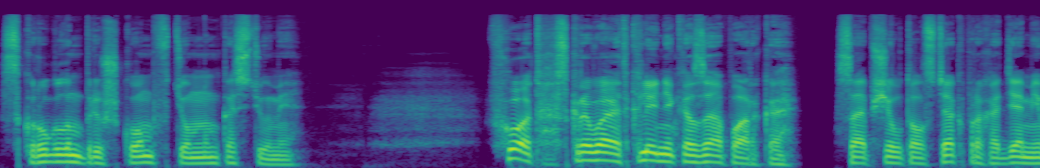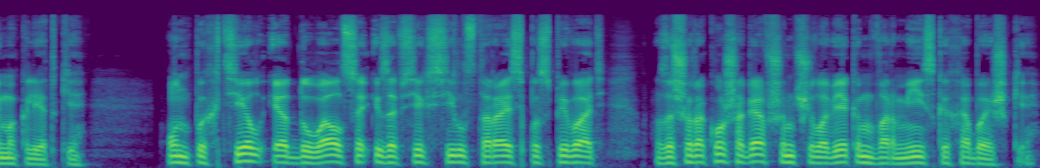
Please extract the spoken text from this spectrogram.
с круглым брюшком в темном костюме. «Вход скрывает клиника зоопарка», — сообщил толстяк, проходя мимо клетки — он пыхтел и отдувался изо всех сил, стараясь поспевать за широко шагавшим человеком в армейской хабешке.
